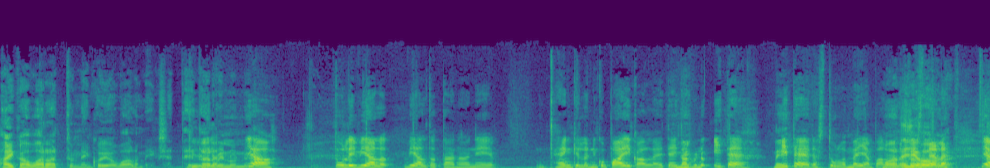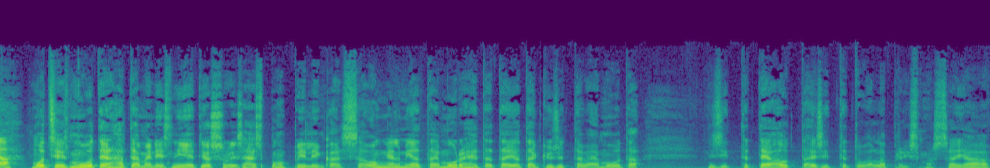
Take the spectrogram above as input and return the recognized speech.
aika, varattu niin jo valmiiksi. Et ei tarvinnut nyt... joo, tuli vielä, vielä tota, no, niin, henkilö niin paikalle, että ei tarvinnut itse Niin. ite tulla meidän palvelupisteelle. Joo. Mutta siis muutenhan tämä menisi niin, että jos olisi S-mobiilin kanssa ongelmia tai murheita tai jotain kysyttävää ja muuta, niin sitten te auttaisitte tuolla Prismassa ja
